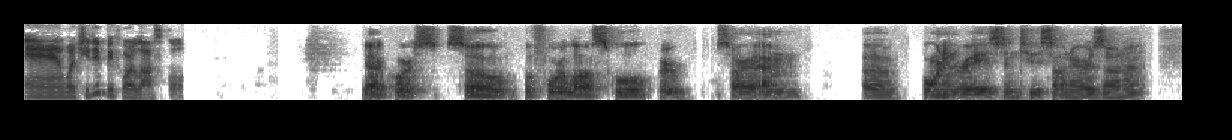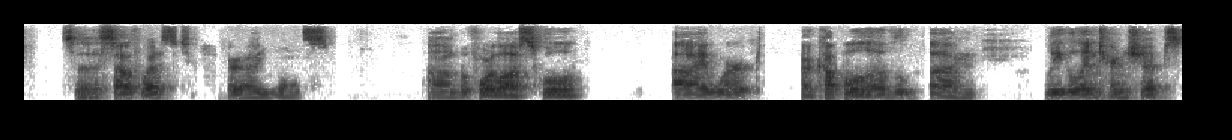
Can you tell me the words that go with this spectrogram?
and what you did before law school? Yeah, of course. So before law school, or sorry, I'm uh, born and raised in Tucson, Arizona. It's a Southwest uh, U.S. Um, before law school, I worked a couple of um, legal internships,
